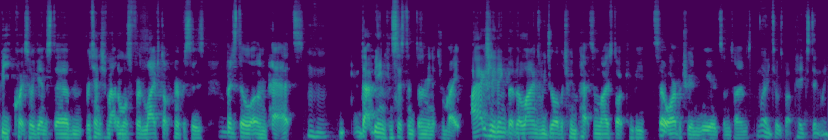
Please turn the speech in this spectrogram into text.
be quite so against um, retention of animals for livestock purposes, but still own pets. Mhm. That being consistent doesn't mean it's right. I actually think that the lines we draw between pets and livestock can be so arbitrary and weird sometimes. Well, we talked about pigs, didn't we?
